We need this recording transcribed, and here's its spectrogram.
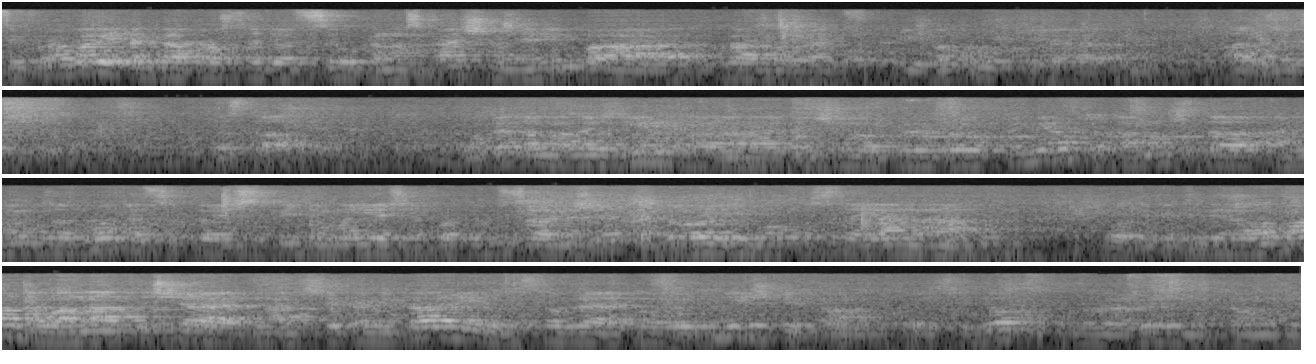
цифровые, тогда просто идет ссылка на скачивание, либо указывает при покупке адрес доставки. Вот это магазин, почему я привожу в пример, потому что о нем заботятся, то есть, видимо, есть какой-то специальный человек, который его постоянно, вот Екатерина Лобанова, она отвечает на все комментарии, выставляет новые книжки, там, то есть идет в жизни там где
